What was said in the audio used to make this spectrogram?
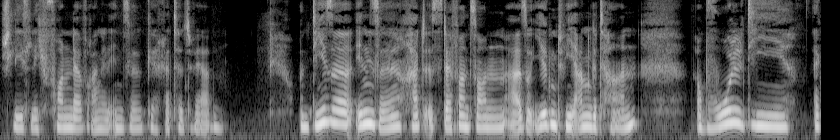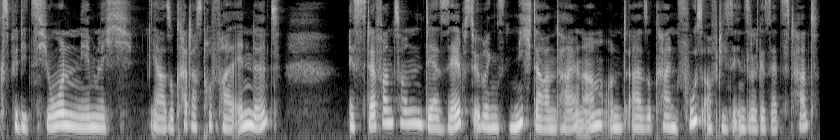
schließlich von der Wrangelinsel gerettet werden. Und diese Insel hat es Stephanson also irgendwie angetan, obwohl die Expedition nämlich ja so katastrophal endet, ist Stephanson, der selbst übrigens nicht daran teilnahm und also keinen Fuß auf diese Insel gesetzt hat,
